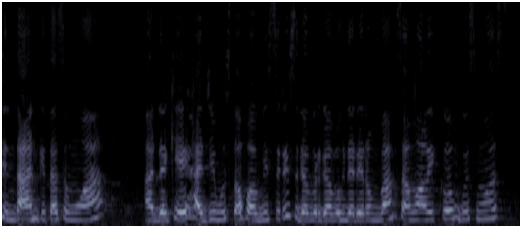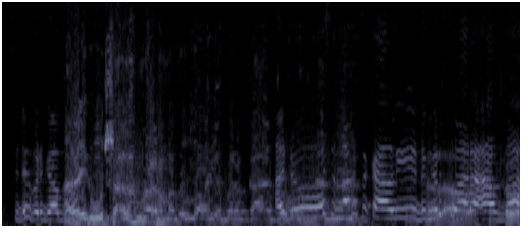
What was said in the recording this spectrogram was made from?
kecintaan kita semua. Ada Kiai Haji Mustafa Bisri sudah bergabung dari Rembang. Assalamualaikum Gus Mus, sudah bergabung. Waalaikumsalam warahmatullahi wabarakatuh. Aduh, senang sekali dengar suara Abah.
